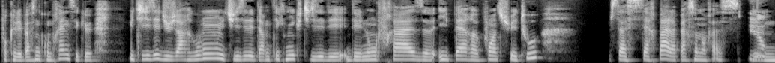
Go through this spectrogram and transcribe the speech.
pour que les personnes comprennent, c'est que utiliser du jargon, utiliser des termes techniques, utiliser des, des longues phrases hyper pointues et tout, ça sert pas à la personne en face. Non,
